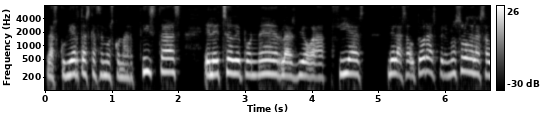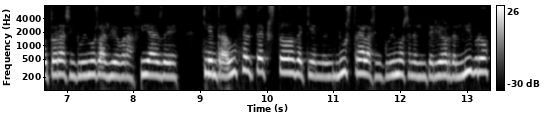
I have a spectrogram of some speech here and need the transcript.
las cubiertas que hacemos con artistas, el hecho de poner las biografías de las autoras, pero no solo de las autoras, incluimos las biografías de quien traduce el texto, de quien lo ilustra, las incluimos en el interior del libro.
